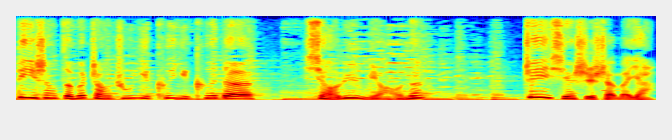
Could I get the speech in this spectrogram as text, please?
地上怎么长出一颗一颗的小绿苗呢？这些是什么呀？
